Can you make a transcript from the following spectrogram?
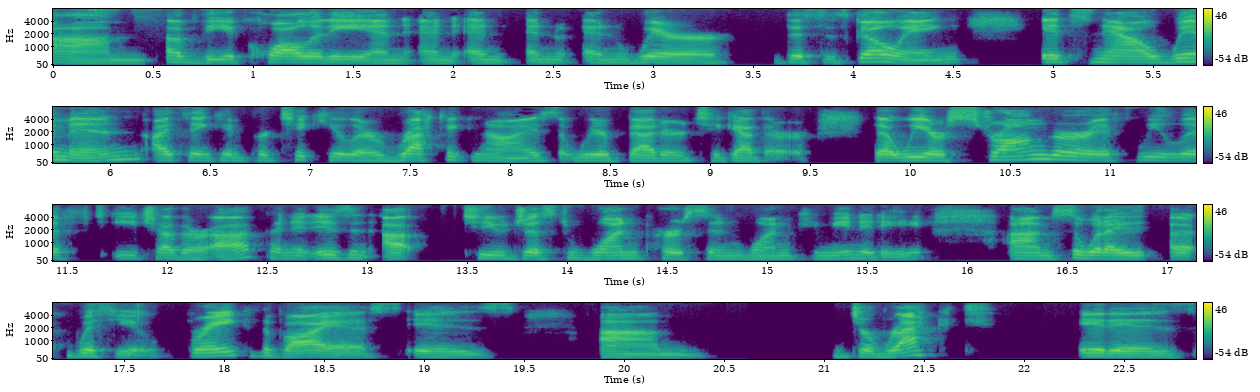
um of the equality and and and and and where this is going. It's now women i think in particular recognize that we're better together that we are stronger if we lift each other up and it isn't up to just one person one community. Um, so what i uh, with you break the bias is um, direct it is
